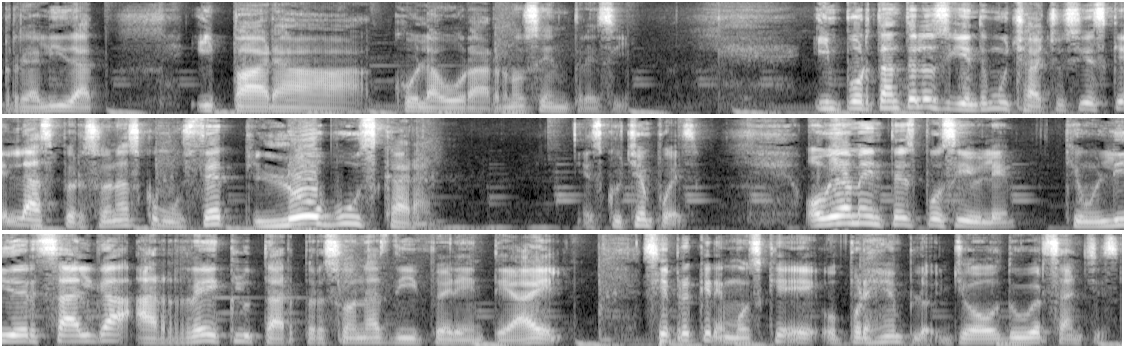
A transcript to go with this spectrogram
realidad y para colaborarnos entre sí? Importante lo siguiente muchachos, y es que las personas como usted lo buscarán. Escuchen pues, obviamente es posible que un líder salga a reclutar personas diferentes a él. Siempre queremos que, o por ejemplo, yo, Duber Sánchez,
